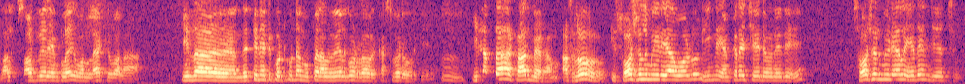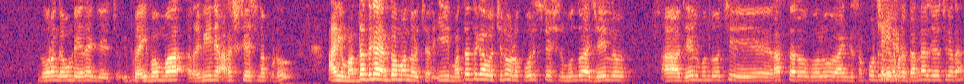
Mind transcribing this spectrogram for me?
వాళ్ళకి సాఫ్ట్వేర్ ఎంప్లాయీ వన్ ల్యాక్ ఇవ్వాలా? ఇంత నెత్తి నెట్టి కొట్టుకుంటే ముప్పై నలభై వేలు కూడా రావు కష్టపడేవాడికి. మ్మ్. ఇదంతా కాదు మేడం. అసలు ఈ సోషల్ మీడియా వాళ్ళు ఈయన్ని ఎంకరేజ్ చేయడం అనేది సోషల్ మీడియాలో ఏదైనా చేయొచ్చు. దూరంగా ఉండి ఏదైనా చేయొచ్చు. ఇప్పుడు ఐ బొమ్మ రవిని అరెస్ట్ చేసినప్పుడు ఆయనకి మద్దతుగా ఎంతో మంది వచ్చారు. ఈ మద్దతుగా వచ్చిన వాళ్ళు పోలీస్ స్టేషన్ ముందు ఆ జైలు ఆ జైలు ముందు వచ్చి రాస్తారు గోలు ఆయనకి సపోర్ట్ నిలబడి ధర్నాలు చేయొచ్చు కదా.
